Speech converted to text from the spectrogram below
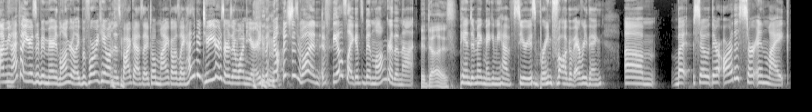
I mean, I thought you guys had been married longer. Like before we came on this podcast, I told Mike, I was like, has it been two years or is it one year? And he's like, no, it's just one. It feels like it's been longer than that. It does. pandemic making me have serious brain fog of everything. Um, but so there are the certain like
